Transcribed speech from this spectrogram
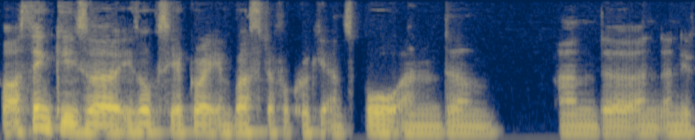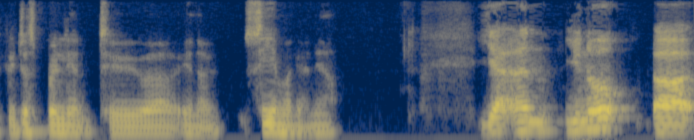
But I think he's uh, he's obviously a great ambassador for cricket and sport, and um, and uh, and and it'd be just brilliant to uh, you know see him again. Yeah. Yeah, and you know uh,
